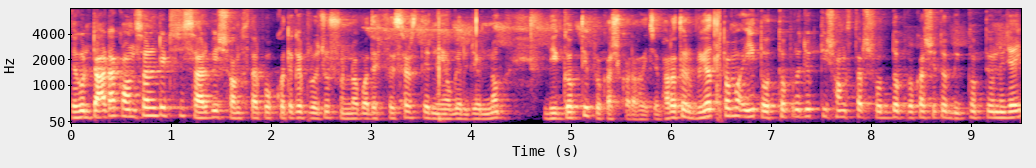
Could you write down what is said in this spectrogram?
দেখুন টাটা কনসালটেন্সি সার্ভিস সংস্থার পক্ষ থেকে প্রচুর শূন্যপদে ফ্রেশার্সদের নিয়োগের জন্য বিজ্ঞপ্তি প্রকাশ করা হয়েছে। ভারতের বৃহত্তম এই তথ্য প্রযুক্তি সংস্থার সদ্য প্রকাশিত বিজ্ঞপ্তি অনুযায়ী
